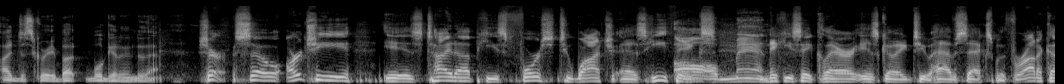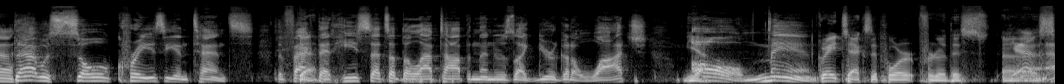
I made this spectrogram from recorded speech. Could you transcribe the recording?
I disagree, but we'll get into that. Sure. So Archie is tied up. He's forced to watch as he thinks Oh, man. Nikki St. Clair is going to have sex with Veronica. That was so crazy intense. The fact Yeah. that he sets up the laptop and then it was like, "You're gonna watch." Yeah. Oh man, Great tech support for this uh, Yeah, sex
